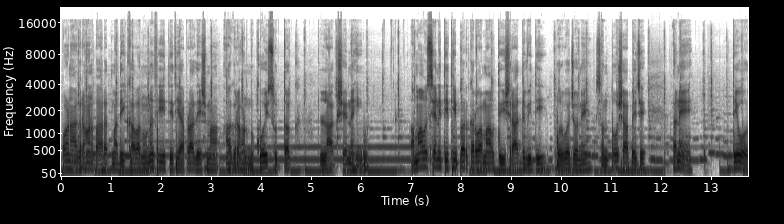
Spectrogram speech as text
પણ આ ગ્રહણ ભારતમાં દેખાવાનું નથી. તેથી આપણા દેશમાં આ ગ્રહણનું કોઈ સૂતક લાગશે નહીં. અમાવસ્યાની તિથિ પર કરવામાં આવતી શ્રાદ્ધ વિધિ પૂર્વજોને સંતોષ આપે છે અને તેઓ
